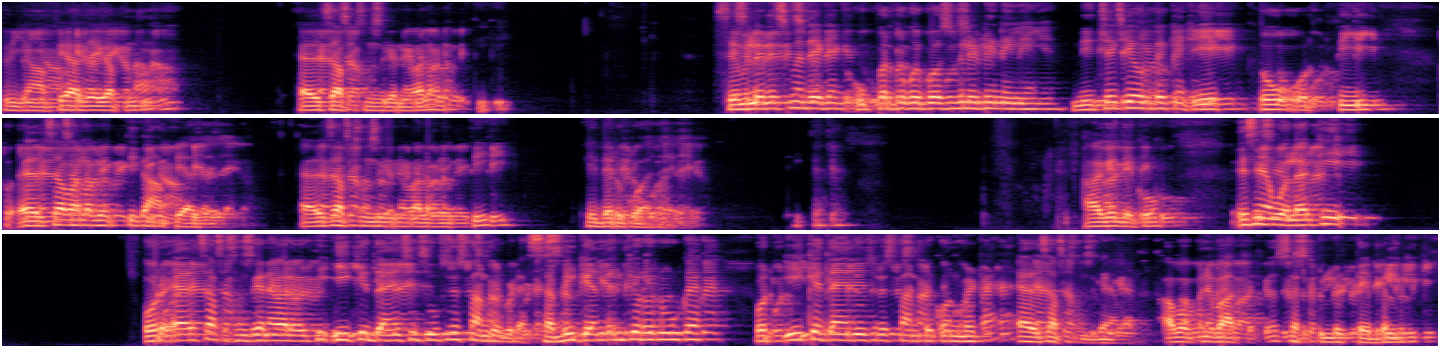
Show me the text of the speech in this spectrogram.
तो यहाँ पे आ जाएगा अपना एल्सा पसंद करने वाला व्यक्ति। सिमिलर इसमें देखें कि ऊपर तो कोई पॉसिबिलिटी नहीं है नीचे की ओर देखें एक दो और तीन तो एल्सा वाला व्यक्ति कहाँ पे आ जाएगा? एल्सा पसंद करने वाला व्यक्ति इधर को आ जाएगा। ठीक है? आगे देखो। इसने बोला कि और एल्सा पसंद करने वाला व्यक्ति ई के दाएँ से दूसरे स्थान पर बैठा सभी केंद्र की ओर उन्मुख है और ई के दाएँ दूसरे स्थान पर कौन बैठा है? एल्सा पसंद करने वाला अब अपने बात करते हैं सर्कुलर टेबल की।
